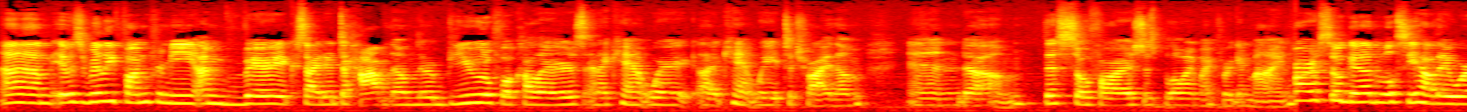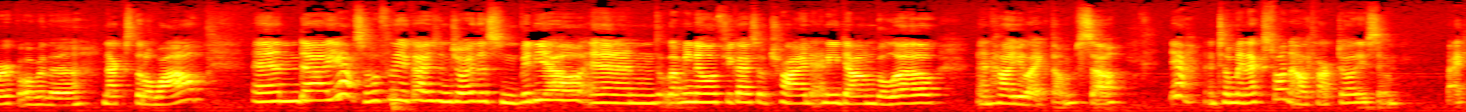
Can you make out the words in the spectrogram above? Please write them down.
Um, it was really fun for me. I'm very excited to have them. They're beautiful colors and I can't wait, I can't wait to try them. And um, this so far is just blowing my friggin' mind. So far so good. We'll see how they work over the next little while. And uh, yeah, so hopefully you guys enjoy this video and let me know if you guys have tried any down below and how you like them. So yeah, until my next one, I'll talk to all you soon. Bye.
